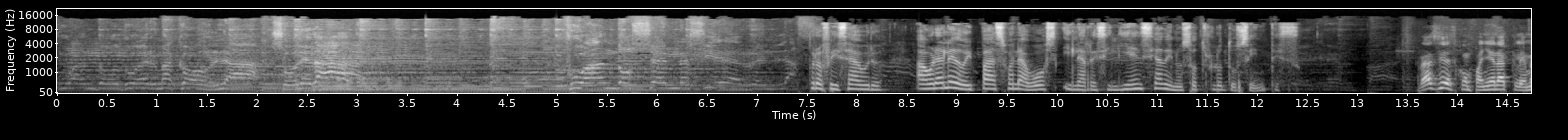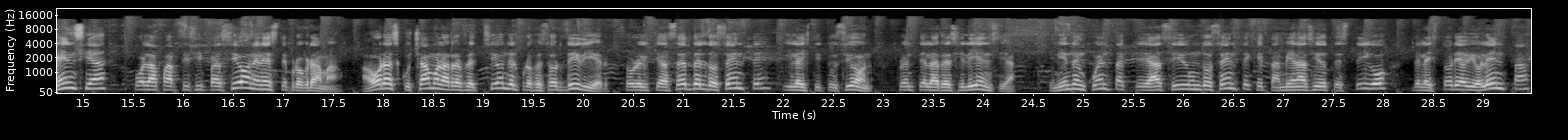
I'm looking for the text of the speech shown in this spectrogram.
Cuando duerma con la soledad, cuando se me cierren las... Profesauro, ahora le doy paso a la voz y la resiliencia de nosotros los docentes. Gracias compañera Clemencia por la participación en este programa. Ahora escuchamos la reflexión del profesor Didier sobre el quehacer del docente y la institución frente a la resiliencia, teniendo en cuenta que ha sido un docente que también ha sido testigo de la historia violenta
